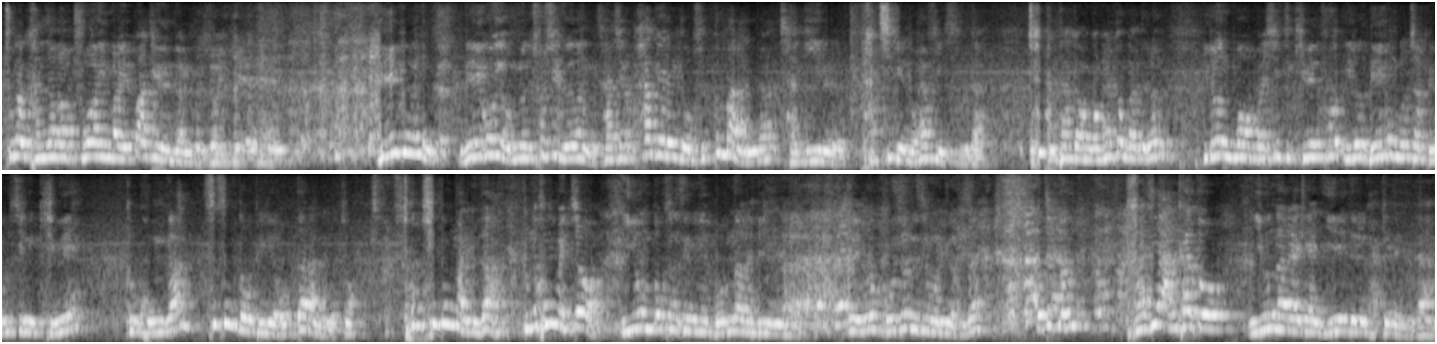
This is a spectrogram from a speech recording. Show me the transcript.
중간 간사람 주화인마에 빠지게 된다는 거죠. 이게 내공 내공이 없는 초식은 사실은 파괴력이 없을 뿐만 아니라 자기 일을 다치게도 할 수 있습니다. 참 안타까운 건 활동가들은 이런 뭐 메시지 기회 후 이런 내용조차 배울 수 있는 기회 그 공간 스승도 되게 없다라는 거죠. 1700만입니다. 근데 커지고 있죠? 이원복 선생님의 먼 나라 이웃 나라. 네, 이거 보셨는지 모르겠는데 어쨌든 가지 않고도 이웃 나라에 대한 이해들을 갖게 됩니다.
